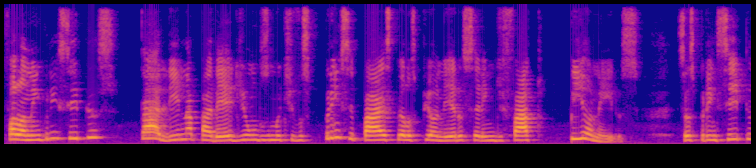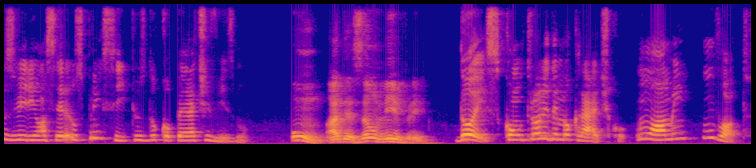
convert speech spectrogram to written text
Falando em princípios, tá ali na parede um dos motivos principais pelos pioneiros serem de fato pioneiros. Seus princípios viriam a ser os princípios do cooperativismo. 1. Um, adesão livre. 2. Controle democrático. Um homem, um voto.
